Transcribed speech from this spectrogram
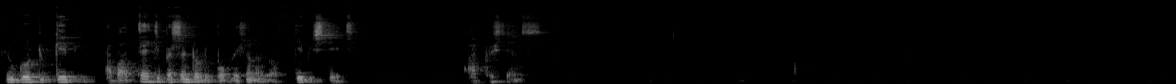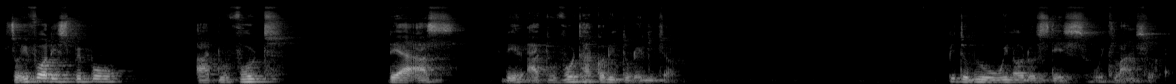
If you go to Kebbi, about 30% of the population of Kebbi state are Christians. So if all these people are to vote, they are as they are to vote according to religion. P2B will win all those states with landslide.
